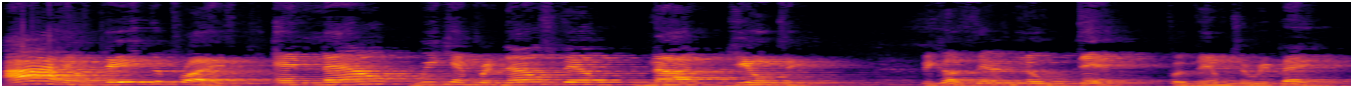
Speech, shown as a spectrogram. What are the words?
I have paid the price, and now we can pronounce them not guilty because there's no debt for them to repay.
